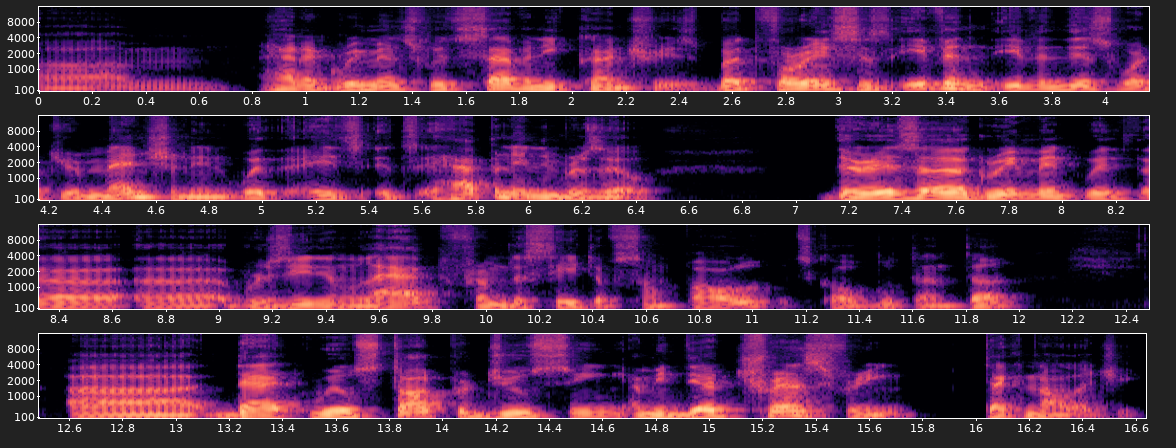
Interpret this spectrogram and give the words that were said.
um, had agreements with 70 countries. But for instance, even even this what you're mentioning, with it's it's happening in Brazil. There is an agreement with uh, a Brazilian lab from the state of São Paulo. It's called Butantan. Uh, that will start producing. I mean, they're transferring technology,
